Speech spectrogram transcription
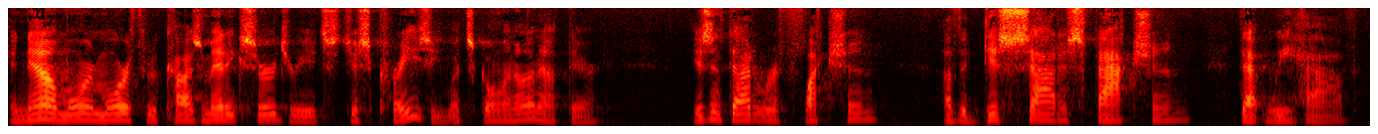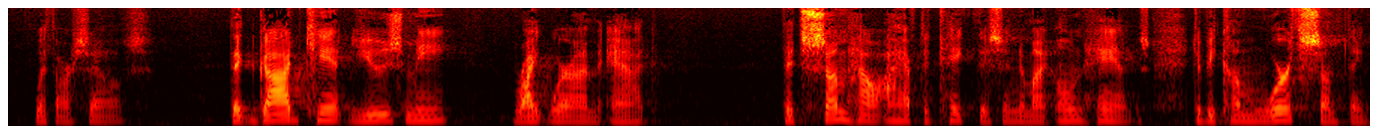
And now, more and more through cosmetic surgery, it's just crazy what's going on out there. Isn't that a reflection of the dissatisfaction that we have with ourselves? That God can't use me right where I'm at? That somehow I have to take this into my own hands to become worth something.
